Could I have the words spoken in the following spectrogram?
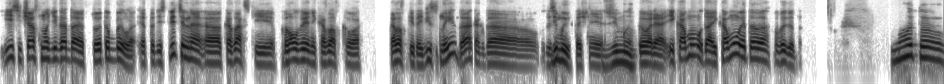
И сейчас многие гадают, что это было. Это действительно э, казахские, продолжение казахского, казахской этой весны, да, когда зимы, точнее зимы. говоря. И кому, да, и кому это выгодно? Ну, это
